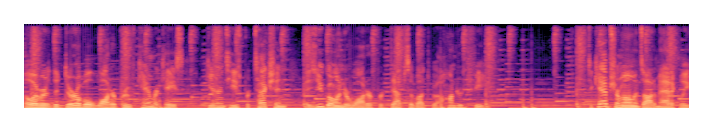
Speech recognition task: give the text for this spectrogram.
However, the durable waterproof camera case guarantees protection as you go underwater for depths of up to 100 feet. To capture moments automatically,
